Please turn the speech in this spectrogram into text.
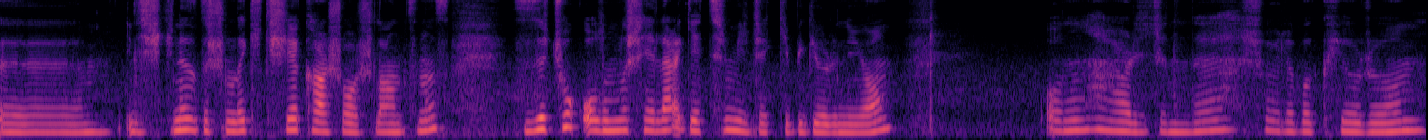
e, ilişkiniz dışındaki kişiye karşı hoşlantınız size çok olumlu şeyler getirmeyecek gibi görünüyor. Onun haricinde şöyle bakıyorum.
